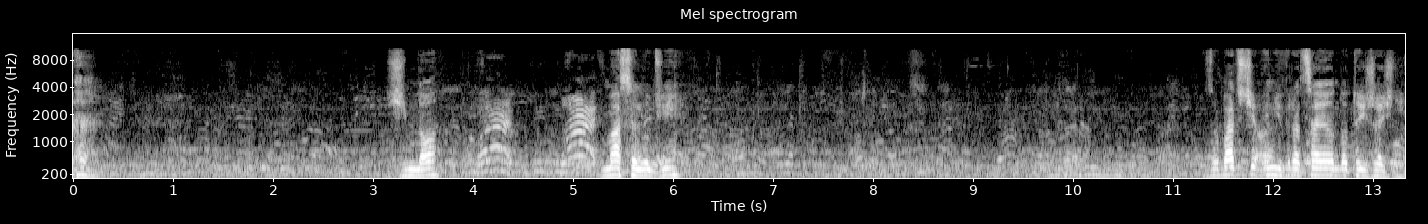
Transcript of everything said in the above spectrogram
Zimno, masę ludzi. Zobaczcie, oni wracają do tej rzeźni.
